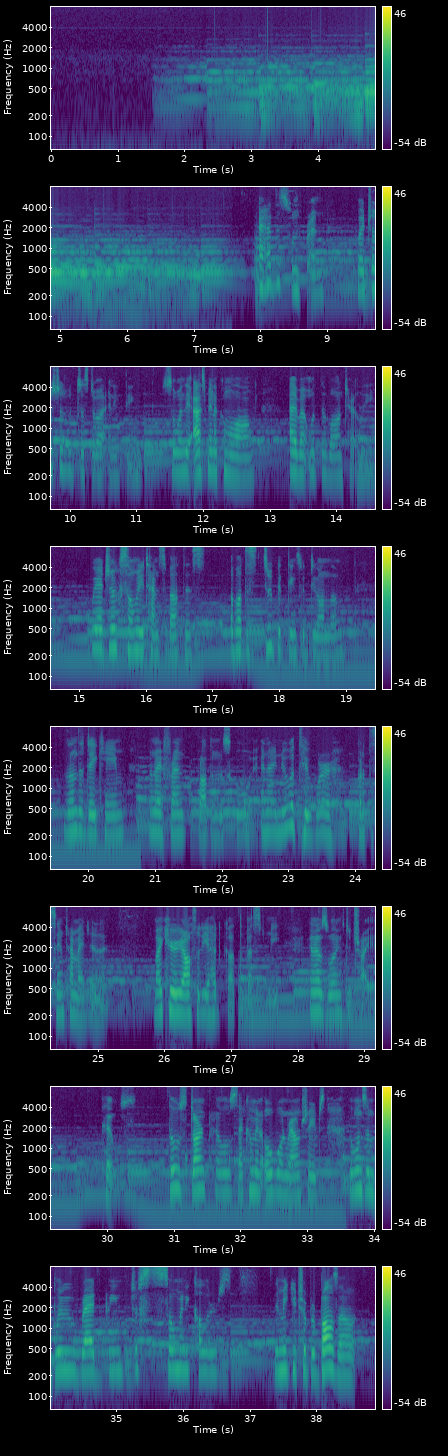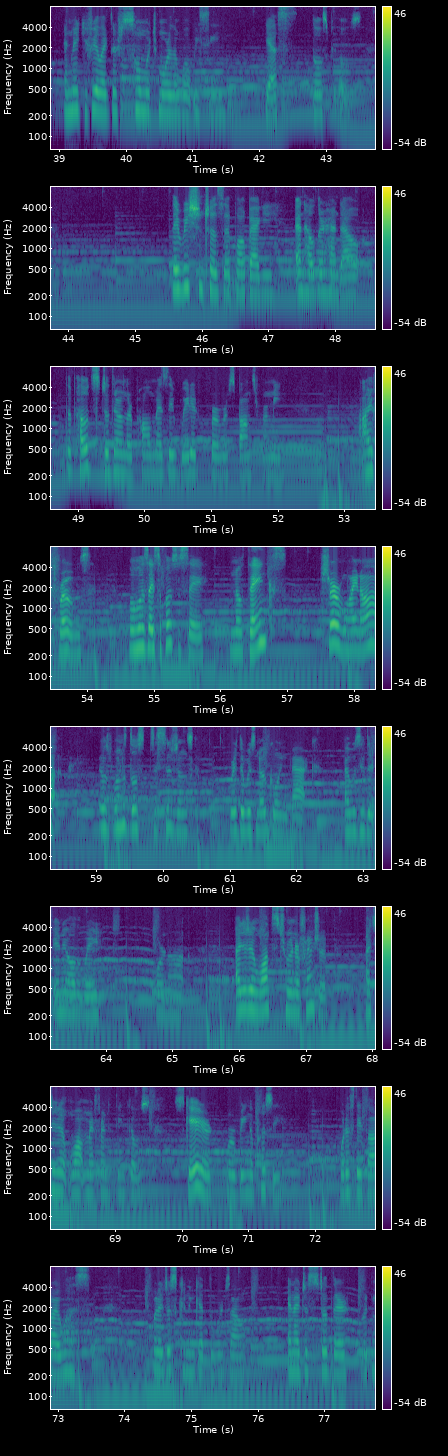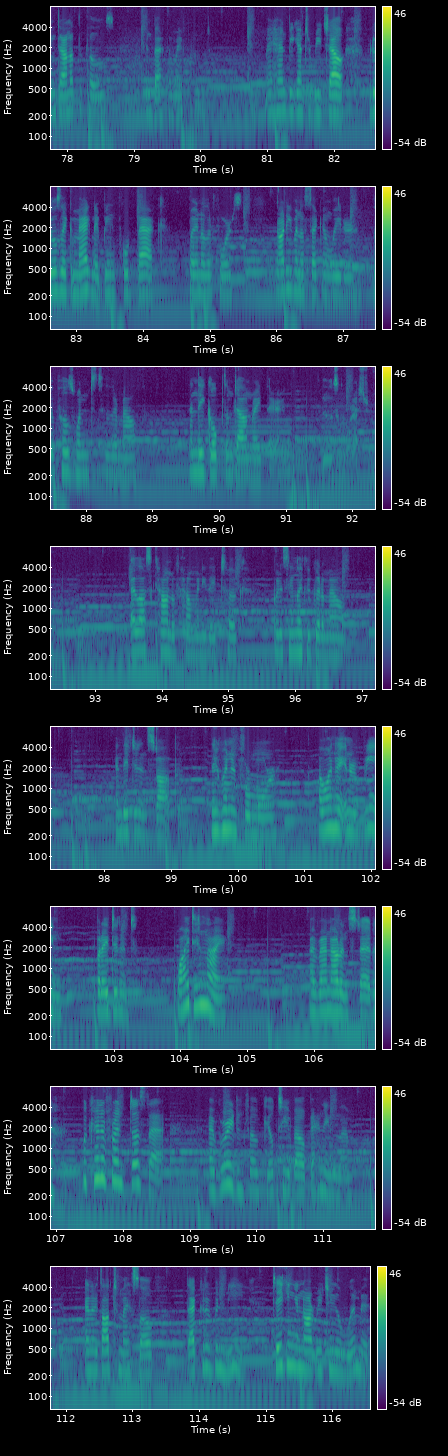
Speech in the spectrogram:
This one friend who I trusted with just about anything, so when they asked me to come along, I went with them voluntarily. We had joked so many times about this, about the stupid things we'd do on them. Then the day came when my friend brought them to school, and I knew what they were, but at the same time I didn't. My curiosity had got the best of me, and I was willing to try it. Pills. Those darn pills that come in oval and round shapes, the ones in blue, red, green, just so many colors. They make you trip your balls out and make you feel like there's so much more than what we see. Yes, those pills. They reached into a Ziploc baggie and held their hand out. The pellets stood there on their palm as they waited for a response from me. I froze. What was I supposed to say? No thanks? Sure, why not? It was one of those decisions where there was no going back. I was either in it all the way or not. I didn't want this to ruin our friendship. I didn't want my friend to think I was scared or being a pussy. What if they thought I was? But I just couldn't get the words out. And I just stood there, looking down at the pills and back at my friend. My hand began to reach out, but it was like a magnet being pulled back by another force. Not even a second later, the pills went into their mouth, and they gulped them down right there in the school restroom. I lost count of how many they took, but it seemed like a good amount. And they didn't stop. They went in for more. I wanted to intervene, but I didn't. Why didn't I? I ran out instead. What kind of friend does that? I worried and felt guilty about abandoning them. And I thought to myself, that could have been me, taking and not reaching the limit.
